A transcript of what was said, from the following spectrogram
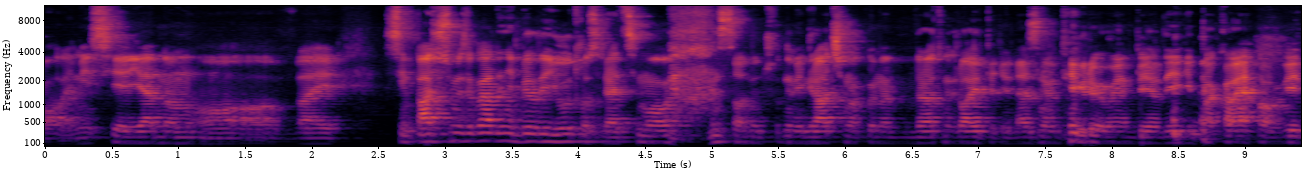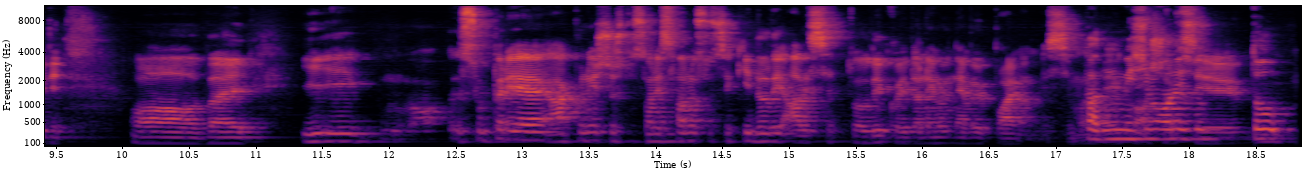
pola emisije jednom, ovaj, simpatični su mi za gledanje bili jutros, recimo, sa onim čudnim igračima kojima verovatno roditelji ne znaju da igraju u NBA ligi, pa kao evo vidi. Ovaj, I super je, ako ništa, što su oni stvarno su se kidali, ali se toliko i da nemaju, nemaju pojma, mislim. Pa, oni mislim, oni su tu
